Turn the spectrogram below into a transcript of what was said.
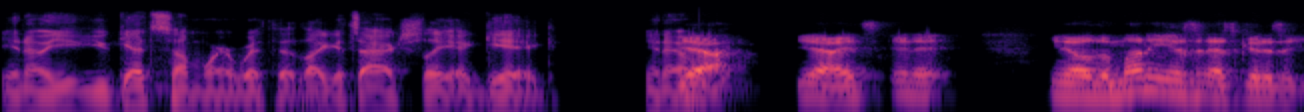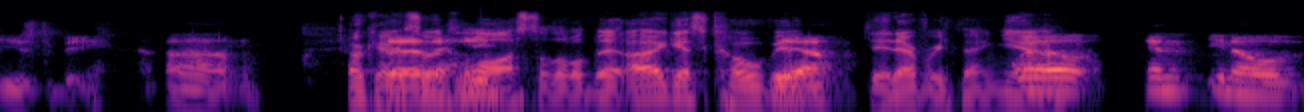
you know you, you get somewhere with it like it's actually a gig you know Yeah, yeah, it's in it. You know, the money isn't as good as it used to be. Um, okay The- so it's lost a little bit i guess covid Yeah. did everything yeah Well, and you know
